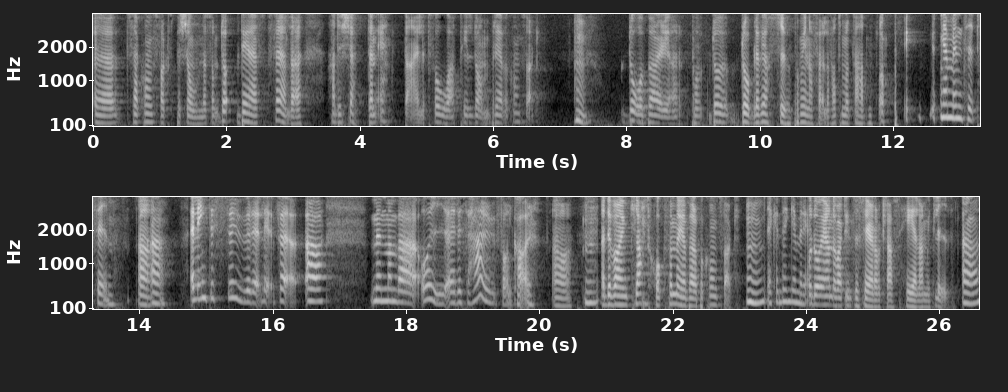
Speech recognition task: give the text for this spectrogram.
eh, så här Konstfackspersoner som då, deras föräldrar hade köpt en etta eller tvåa till dem bredvid Konstfack. Då började jag, på, då, då blev jag sur på mina föräldrar för att de inte hade några pengar. Ja men typ same. Ja. Ja. Eller inte sur, eller- för, ja. men man bara oj, är det så här folk har? Ja. Ja, det var en klasschock för mig att börja på Konstfack. Mm, jag kan tänka mig det. Och då har jag ändå varit intresserad av klass hela mitt liv. Ja.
